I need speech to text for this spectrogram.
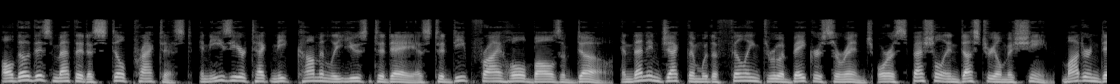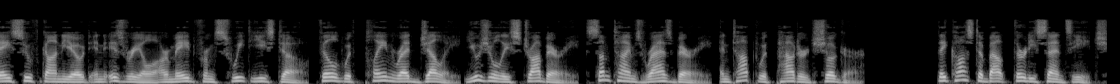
Although this method is still practiced, an easier technique commonly used today is to deep fry whole balls of dough, and then inject them with a filling through a baker's syringe or a special industrial machine. Modern-day sufganiot in Israel are made from sweet yeast dough, filled with plain red jelly usually strawberry, sometimes raspberry, and topped with powdered sugar. They cost about 30 cents each.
